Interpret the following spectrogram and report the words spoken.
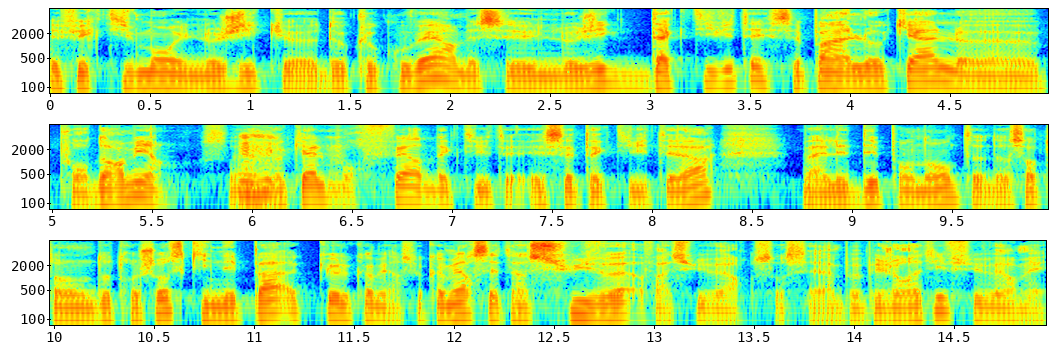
effectivement une logique de clos couvert, mais c'est une logique d'activité. C'est pas un local pour dormir, c'est un -hmm. local pour faire de l'activité. Et cette activité-là, bah, elle est dépendante d'un certain nombre d'autres choses qui n'est pas que le commerce. Le commerce est un suiveur, enfin suiveur, c'est un peu péjoratif suiveur, mais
